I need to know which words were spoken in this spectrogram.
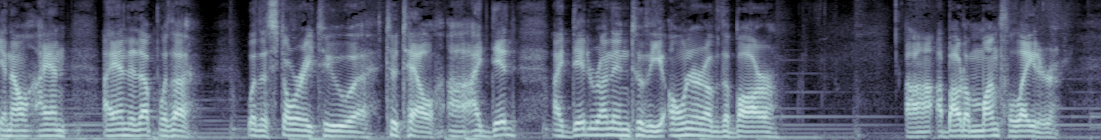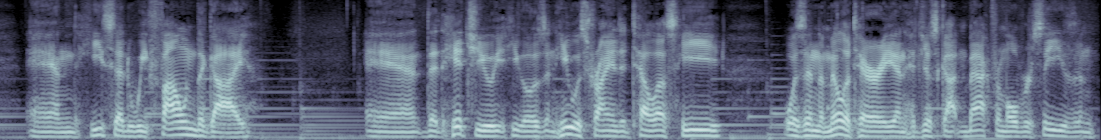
you know I en- I ended up with a with a story to uh, to tell. Uh, I did I did run into the owner of the bar uh, about a month later, and he said we found the guy and that hit you. He goes and he was trying to tell us he was in the military and had just gotten back from overseas. And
